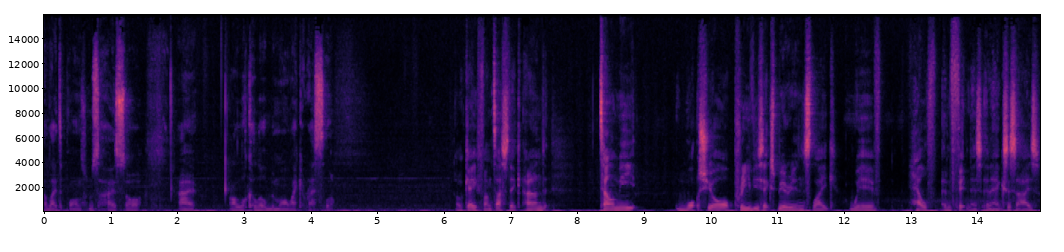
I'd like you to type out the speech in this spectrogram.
I'd like to put on some size so I I'll look a little bit more like a wrestler. Okay, fantastic. And tell me what's your previous experience like with health and fitness and exercise?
